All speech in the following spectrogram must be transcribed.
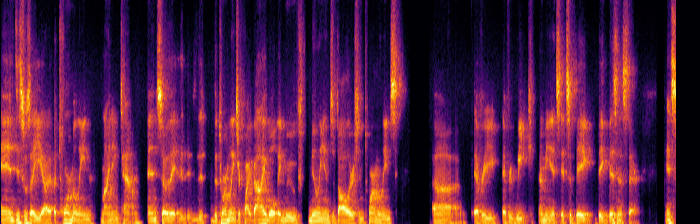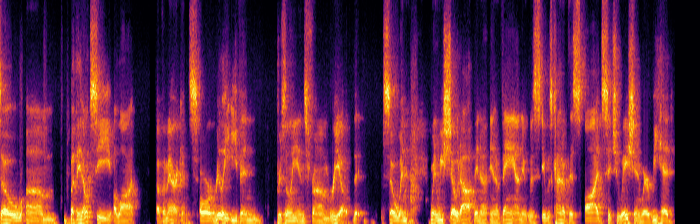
and this was a, a, a tourmaline mining town. And so they, the, the tourmalines are quite valuable. They move millions of dollars in tourmalines. uh, every every week. I mean, it's it's a big big business there, and so um, but they don't see a lot of Americans or really even Brazilians from Rio. So when when we showed up in a in a van, it was it was kind of this odd situation where we had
